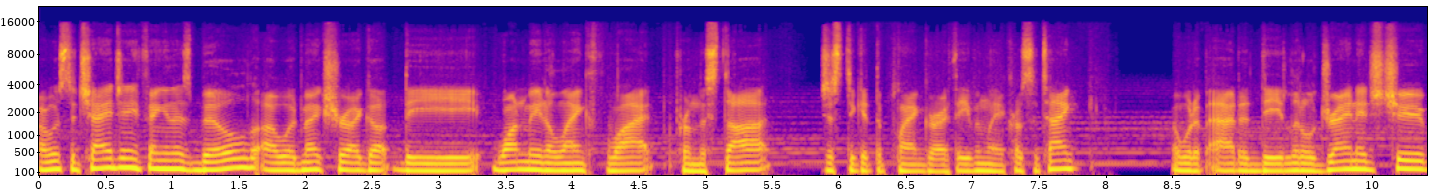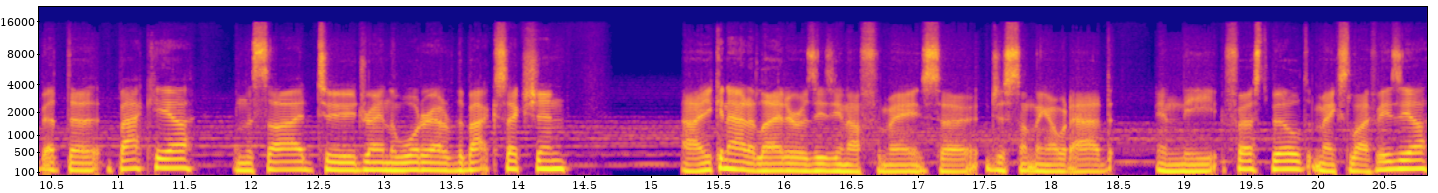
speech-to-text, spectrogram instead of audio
I was to change anything in this build, I would make sure I got the one meter length light from the start just to get the plant growth evenly across the tank. I would have added the little drainage tube at the back here on the side to drain the water out of the back section. Uh, you can add it later, it was easy enough for me, so just something I would add in the first build, makes life easier.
